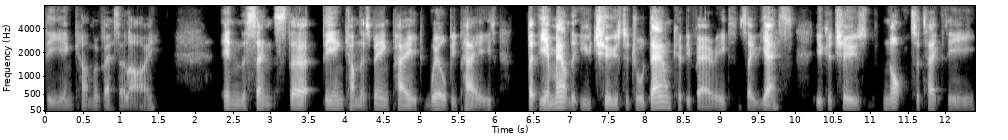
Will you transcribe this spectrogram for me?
the income of SLI in the sense that the income that's being paid will be paid, but the amount that you choose to draw down could be varied. So yes, you could choose not to take the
